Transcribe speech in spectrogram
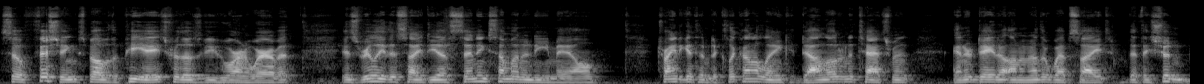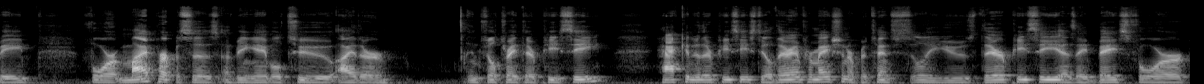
So phishing, spelled with a PH for those of you who aren't aware of it, is really this idea of sending someone an email, trying to get them to click on a link, download an attachment, enter data on another website that they shouldn't be for my purposes of being able to either infiltrate their PC, hack into their PC, steal their information, or potentially use their PC as a base for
